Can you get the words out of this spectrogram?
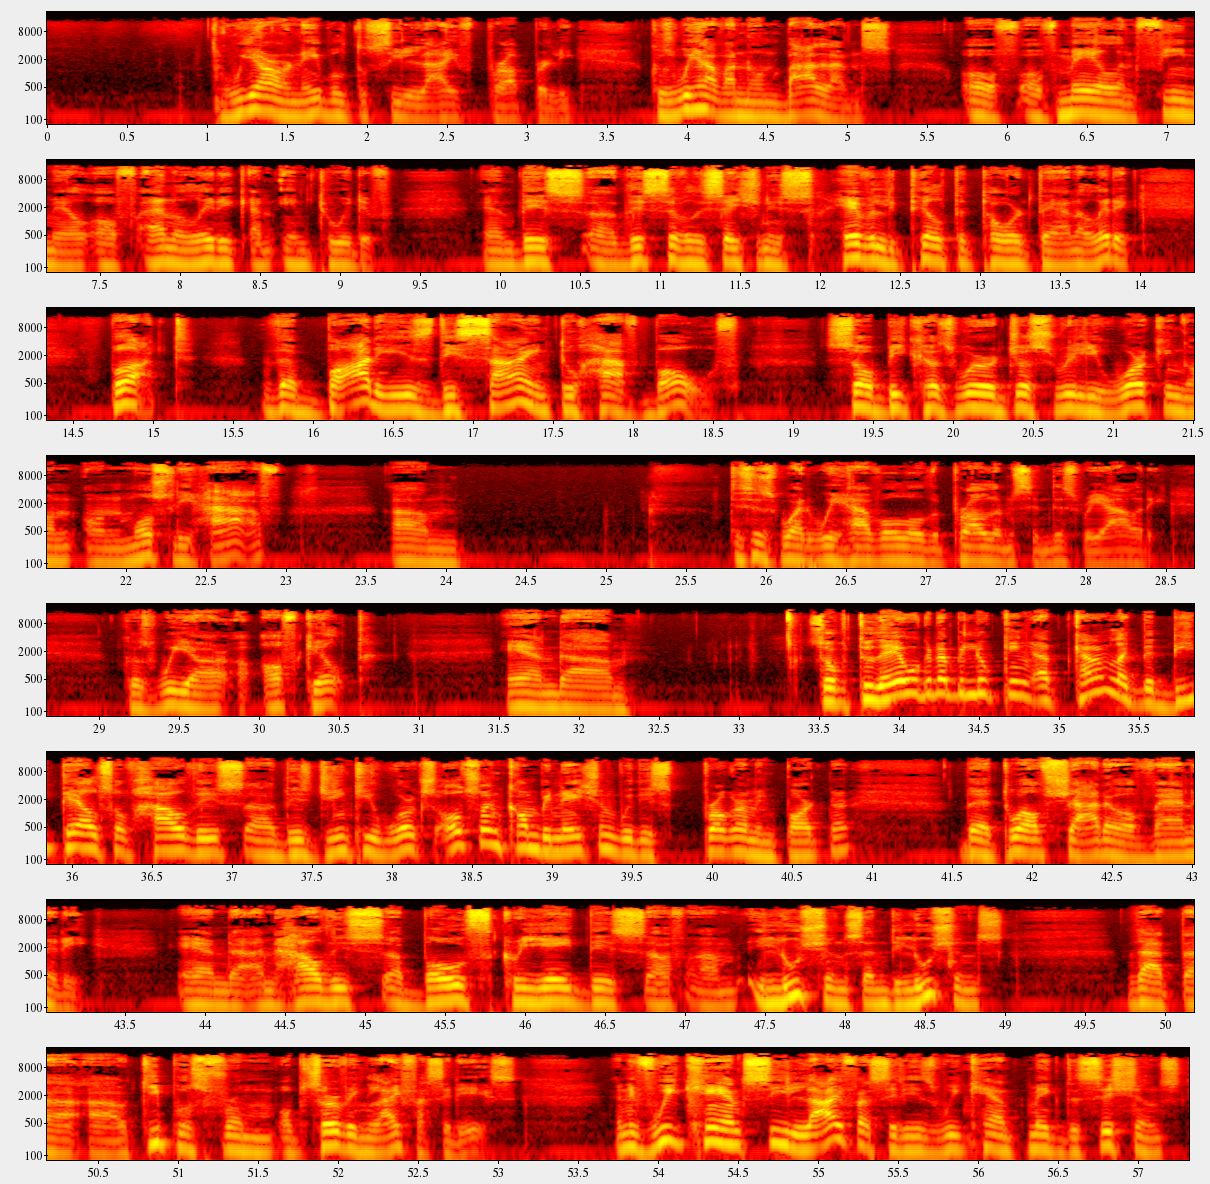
we are unable to see life properly because we have an unbalance of of male and female, of analytic and intuitive, and this uh, this civilization is heavily tilted towards the analytic, but the body is designed to have both. So because we're just really working on on mostly half, um, this is what we have all of the problems in this reality, because we are off kilt, and um, so today we're gonna be looking at kind of like the details of how this uh, this key works, also in combination with this programming partner, the twelve shadow of vanity and uh, and how these uh, both create these uh, um, illusions and delusions that keep us from observing life as it is. And if we can't see life as it is, we can't make decisions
